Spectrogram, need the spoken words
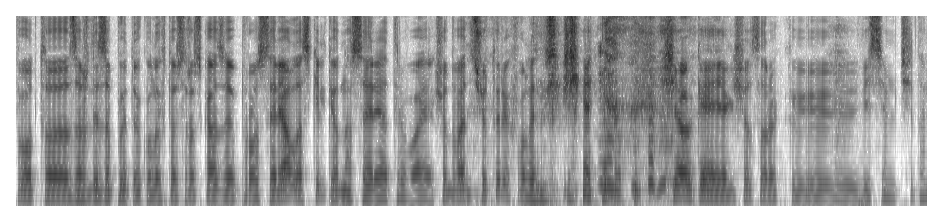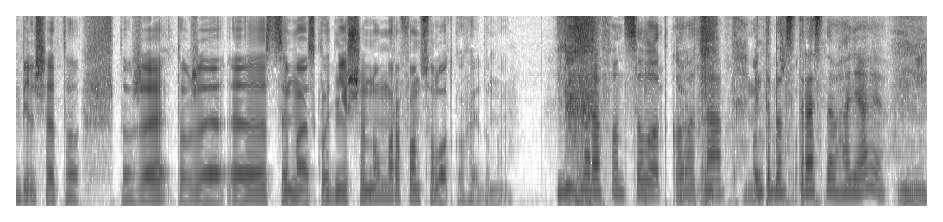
от е, завжди запитую, коли хтось розказує про серіал, а скільки одна серія триває. Якщо 24 хвилини, ще, ну, ще окей. Якщо 48 чи там більше, то, то вже, то вже е, з цим складніше. Ну, марафон солодкого, я думаю. марафон солодкого, Так, та. Він тебе в стрес не вганяє? Ні.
